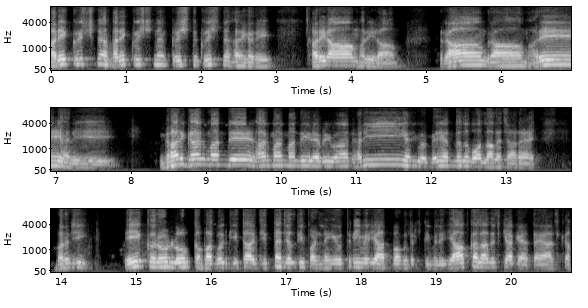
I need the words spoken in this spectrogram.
हरे कृष्ण हरे कृष्ण कृष्ण कृष्ण, हरे हरे। हरे राम हरे राम। राम राम, हरे हरे। घर घर, मंदिर, हर मन, मंदिर एवरीवन हरी हरी, मेरे अंदर तो बहुत लालच आ रहा है। वरुण जी एक करोड़ लोग का भगवत गीता जितना जल्दी पढ़ लेंगे उतनी मेरी आत्मा को तृप्ति मिलेगी। आपका लालच क्या कहता है आज का?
